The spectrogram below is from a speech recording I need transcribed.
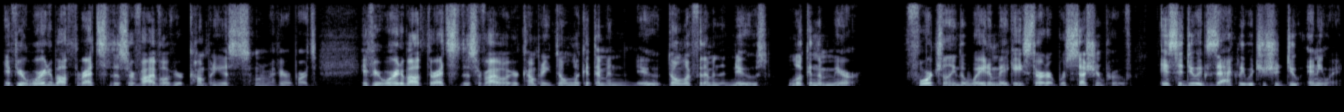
If you're worried about threats to the survival of your company, this is one of my favorite parts. If you're worried about threats to the survival of your company, don't look at them in the news. Don't look for them in the news. Look in the mirror. Fortunately, the way to make a startup recession proof is to do exactly what you should do anyway.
